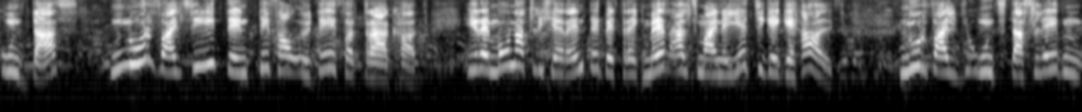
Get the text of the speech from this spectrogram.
Und das nur weil sie den TVÖD-Vertrag hat. Ihre monatliche Rente beträgt mehr als meine jetzige Gehalt. Nur weil uns das Leben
